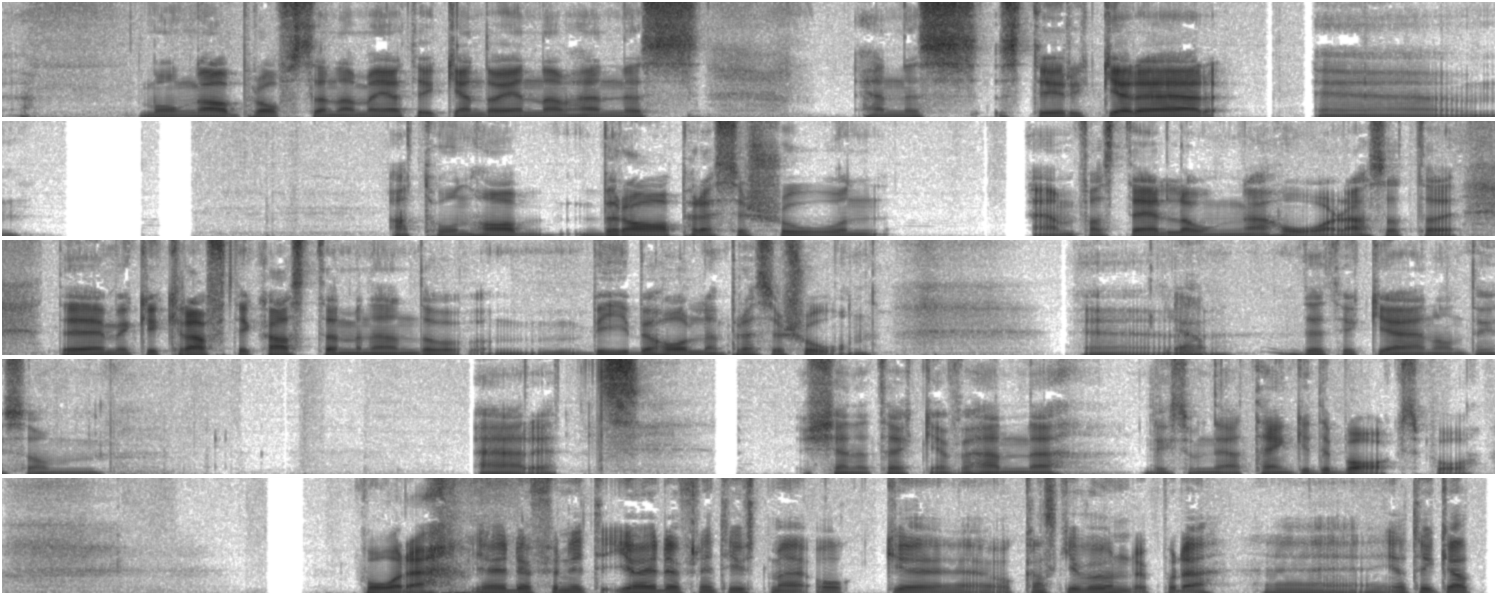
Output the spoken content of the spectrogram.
många av proffsen, men jag tycker ändå en av hennes hennes styrkor är eh, att hon har bra precision även fast det är långa hål. Alltså att det är mycket kraft i kasten men ändå bibehållen precision. Eh, Ja. Det tycker jag är någonting som är ett kännetecken för henne. Liksom när jag tänker tillbaks på, på det. Jag är, definitivt, jag är definitivt med och, eh, och kan skriva under på det. Eh, Jag tycker att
